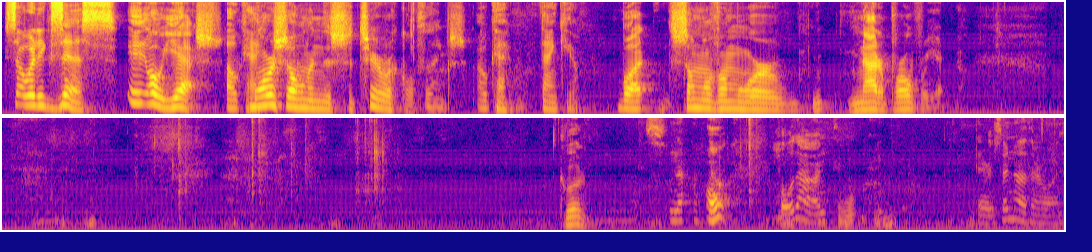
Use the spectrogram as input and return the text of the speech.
So it exists. It, oh, yes. Okay. More so in the satirical things, Okay, thank you. but some of them were not appropriate. Good. No, Oh. Hold on. There's another one.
